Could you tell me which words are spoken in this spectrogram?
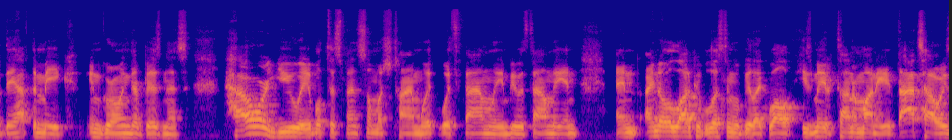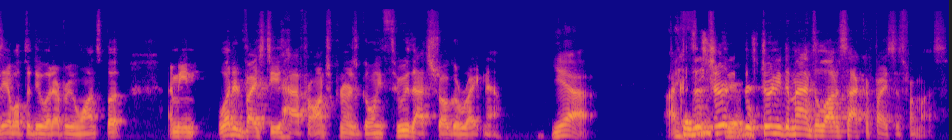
they have to make in growing their business. How are you able to spend so much time with with family and be with family? And and I know a lot of people listening will be like, well, he's made a ton of money. That's how he's able to do whatever he wants. But I mean, what advice do you have for entrepreneurs going through that struggle right now? Yeah. Because this journey, that, this journey demands a lot of sacrifices from us.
